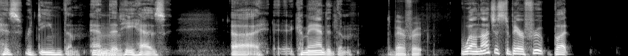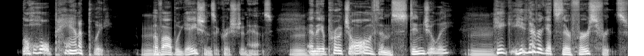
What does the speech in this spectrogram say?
has redeemed them and that He has uh, commanded them. To bear fruit. Well, not just to bear fruit, but the whole panoply Mm. of obligations a Christian has, Mhm. and they approach all of them stingily. Mm. He he never gets their first fruits.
